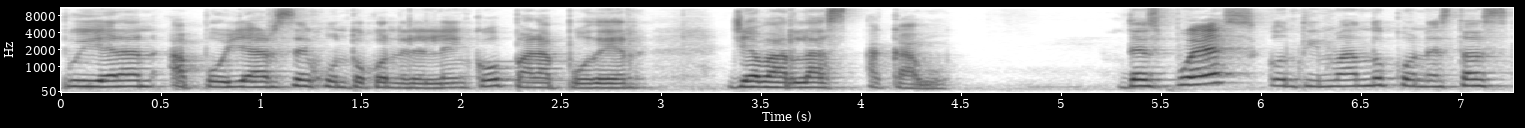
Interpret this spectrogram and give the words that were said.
pudieran apoyarse junto con el elenco para poder llevarlas a cabo. Después, continuando con estas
